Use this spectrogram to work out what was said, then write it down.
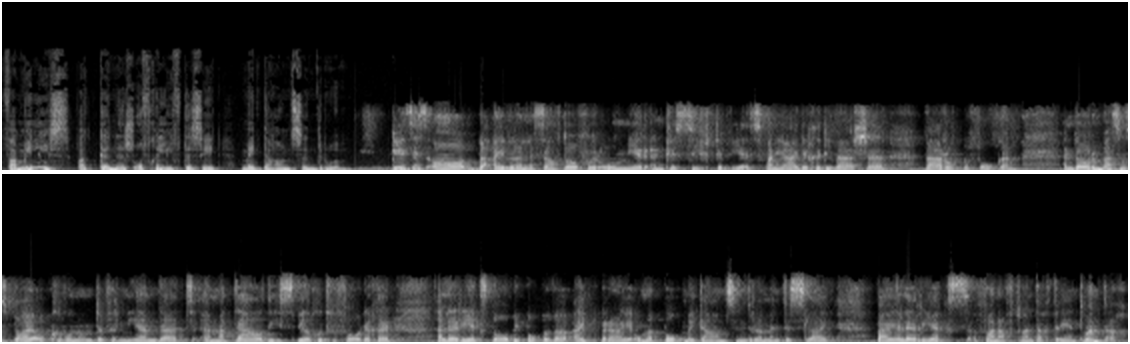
families wat kinders of geliefdes het met down syndroom? DSA beywer hulle self daarvoor om meer inklusief te wees van die huidige diverse wêreldbevolking. En daarom was ons baie opgewonde om te verneem dat uh, Mattel, die speelgoedvervaardiger, hulle reeks babiepoppe wou uitbrei om 'n pop met down syndroom syndroom in te sluit by hulle reeks vanaf 2023.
